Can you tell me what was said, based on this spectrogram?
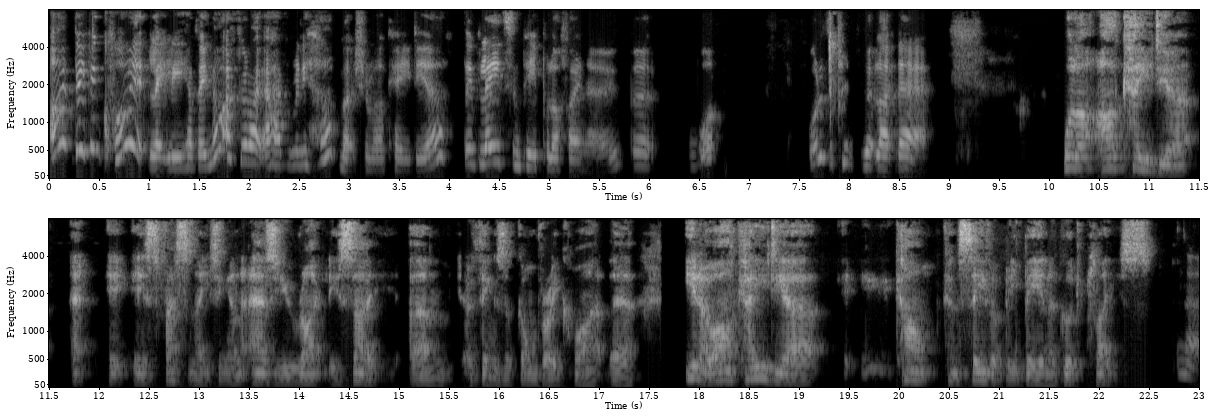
I, they've been quiet lately, have they not? I feel like I haven't really heard much from Arcadia. They've laid some people off, I know, but what what does the future look like there? Well, Arcadia uh, is fascinating, and as you rightly say, um, you know, things have gone very quiet there. You know, Arcadia can't conceivably be in a good place. No.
